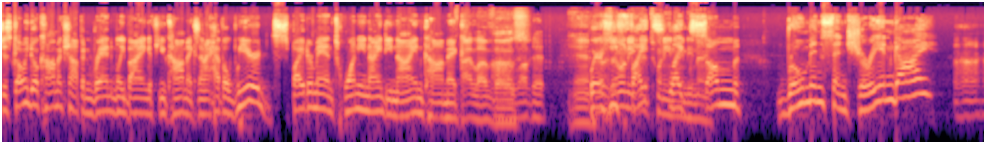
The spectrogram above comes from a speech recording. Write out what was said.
just going to a comic shop and randomly buying a few comics, and I have a weird Spider-Man 2099 comic I love Oh, those. I loved it. Yeah. where he are only good fights like some Roman centurion guy. Uh-huh.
